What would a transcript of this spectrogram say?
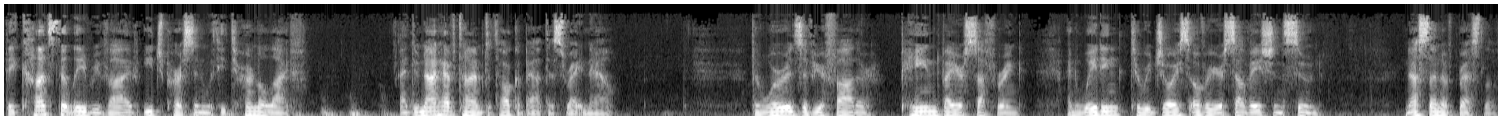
they constantly revive each person with eternal life. I do not have time to talk about this right now. The words of your Father, pained by your suffering, and waiting to rejoice over your salvation soon. Noson of Breslov.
